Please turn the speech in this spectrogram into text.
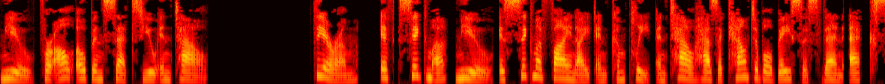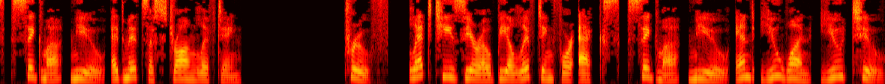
mu for all open sets u in tau theorem. If sigma mu is sigma finite and complete and tau has a countable basis then x sigma mu admits a strong lifting. Proof. Let T0 be a lifting for x sigma mu and U1 U2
